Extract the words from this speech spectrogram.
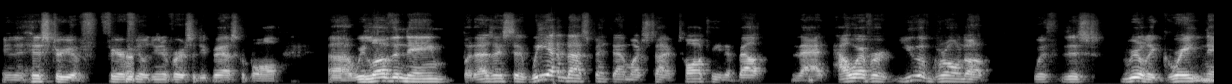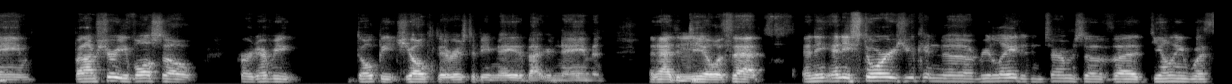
in the history of Fairfield University basketball. Uh, we love the name, but as I said, we have not spent that much time talking about that. However, you have grown up with this really great mm-hmm. name, but I'm sure you've also heard every dopey joke there is to be made about your name and, and had to mm-hmm. deal with that. Any any stories you can uh, relate in terms of uh, dealing with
